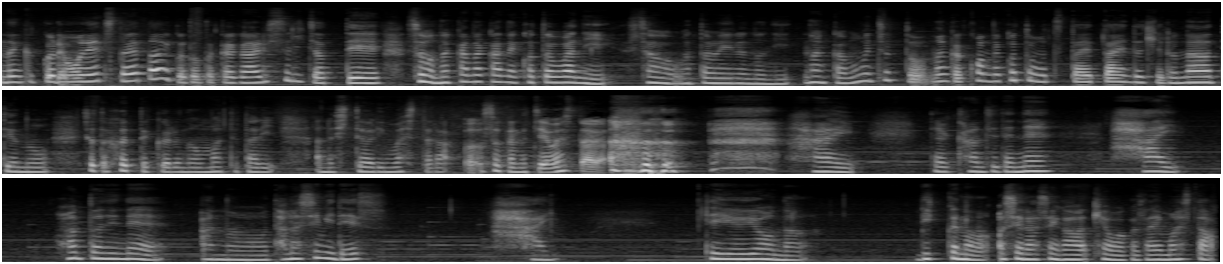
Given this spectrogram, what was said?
なんかこれもね伝えたいこととかがありすぎちゃってそうなかなかね言葉にそうまとめるのになんかもうちょっとなんかこんなことも伝えたいんだけどなっていうのをちょっと降ってくるのを待ってたりあのしておりましたら遅くなっちゃいました。はい。という感じでね。はい。本当にねあの、楽しみです。はい。っていうようなビッグなお知らせが今日はございました。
